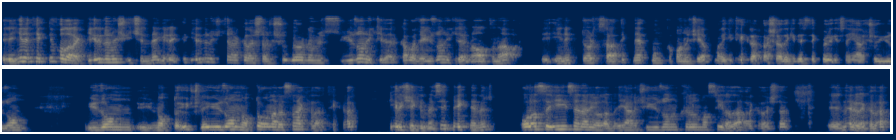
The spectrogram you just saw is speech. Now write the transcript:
E, yine teknik olarak geri dönüş için ne gerekli? Geri dönüş için arkadaşlar şu gördüğümüz 112'ler, kabaca 112'lerin altına e, inip 4 saatlik net mum kapanışı yapma ki tekrar aşağıdaki destek bölgesine yani şu 110 110.3 ile 110.10 arasına kadar tekrar geri çekilmesi beklenir. Olası iyi senaryolarda yani şu 110'un kırılmasıyla da arkadaşlar e, nereye kadar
